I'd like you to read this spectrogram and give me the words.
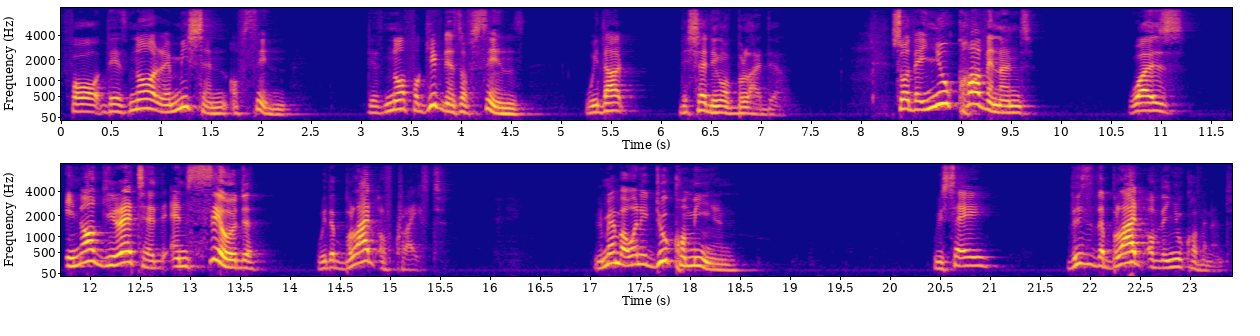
For there's no remission of sin, there's no forgiveness of sins without the shedding of blood. So the new covenant was inaugurated and sealed with the blood of Christ. Remember, when you do communion, we say, This is the blood of the new covenant.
